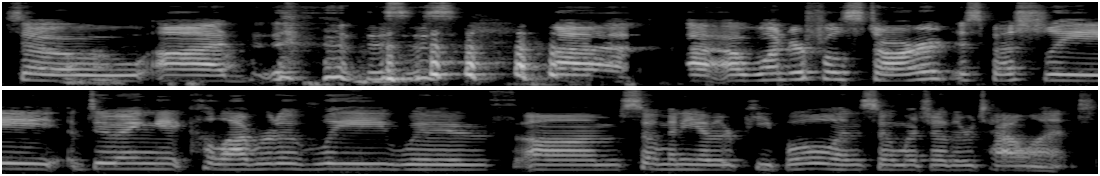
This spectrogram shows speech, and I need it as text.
So uh, this is uh, a, wonderful start, especially doing it collaboratively with um, so many other people and so much other talent.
